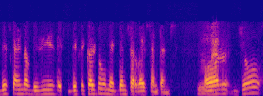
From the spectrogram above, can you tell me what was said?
this kind of disease it's difficult to make them survive sentence और जो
